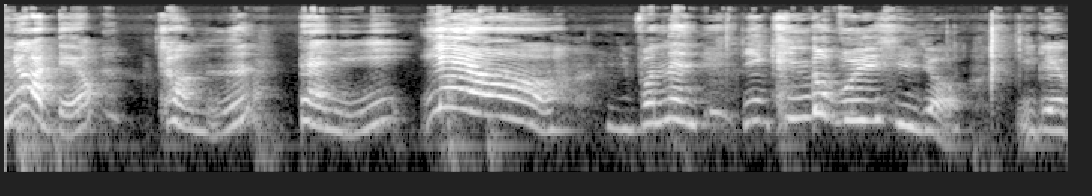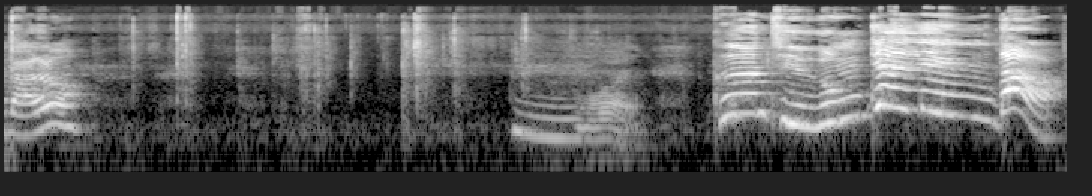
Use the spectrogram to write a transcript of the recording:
안녕하세요. 저는 베니예요. 이번엔 이 긴 거 보이시죠? 이게 바로 음, 뭐 크런치 롱젤리입니다.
